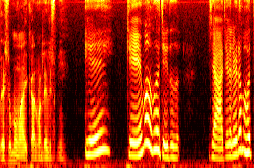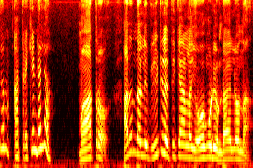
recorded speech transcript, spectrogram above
വിഷമമായി കാണുമല്ലേ ലക്ഷ്മി? ഏയ് കേമാവുക ചെയ്തത്. രാജകലയുടെ മഹത്വം അത്രയ്ക്കുണ്ടല്ലോ. മാത്രോ? അതും തള്ളി വീട്ടിലെത്തിക്കാനുള്ള യോഗം കൂടി ഉണ്ടായല്ലോ എന്നാ.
